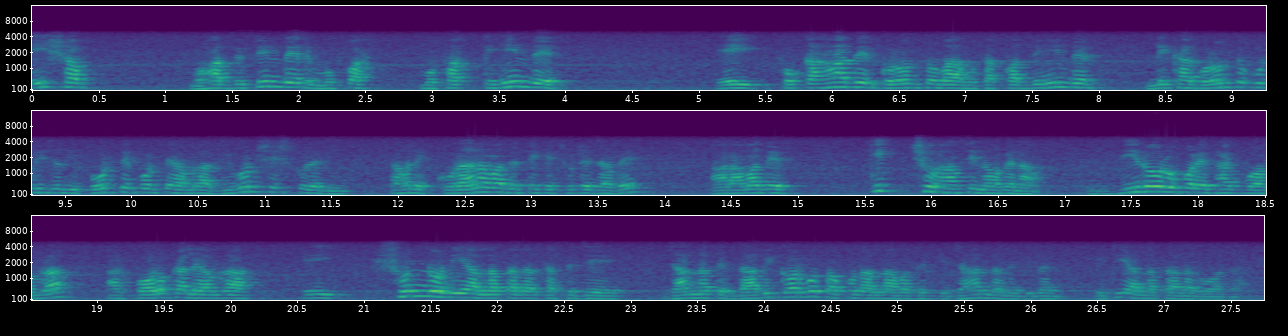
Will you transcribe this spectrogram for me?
এই সব মহাদ্দিসিনদের মুফাহ মুফাক্কিহিনদের, এই ফোকাহাদের গ্রন্থ বা মুতাকদ্দিনদের লেখা গ্রন্থগুলি যদি পড়তে পড়তে আমরা জীবন শেষ করে দিই তাহলে কোরআন আমাদের থেকে ছুটে যাবে আর আমাদের কিচ্ছু হাসিল হবে না। জিরোর উপরে থাকব আমরা আর পরকালে আমরা এই শূন্য নিয়ে আল্লাহ তালার কাছে যে জান্নাতের দাবি করব, তখন আল্লাহ আমাদেরকে জাহান নামে দিবেন। এটি আল্লাহ তালার ওয়াদা।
